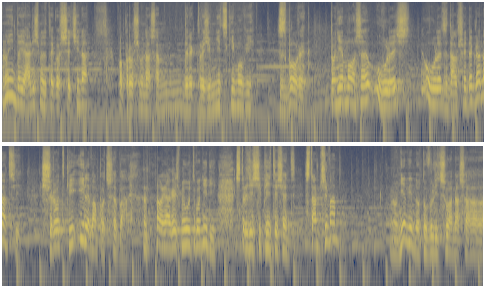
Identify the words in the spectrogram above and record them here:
No i dojechaliśmy do tego Szczecina, poprosił nasz tam dyrektor Zimnicki, mówi Zborek, to nie może ulec, ulec dalszej degradacji. Środki ile wam potrzeba? No jakśmy uzgodnili, 45 tysięcy. Starczy wam? No nie wiem, no tu wyliczyła nasza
